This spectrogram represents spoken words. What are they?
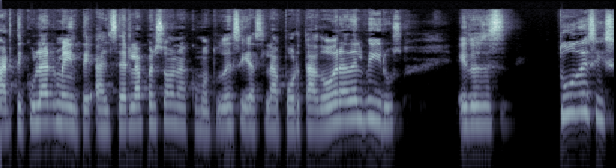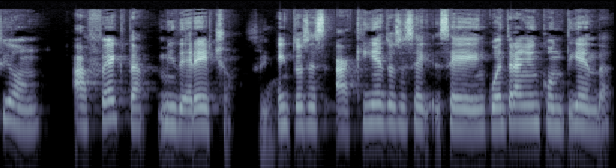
particularmente al ser la persona, como tú decías, la portadora del virus, entonces tu decisión afecta mi derecho. Entonces aquí entonces se, se encuentran en contienda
